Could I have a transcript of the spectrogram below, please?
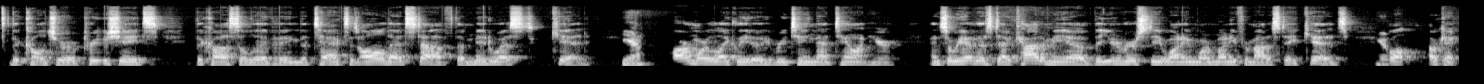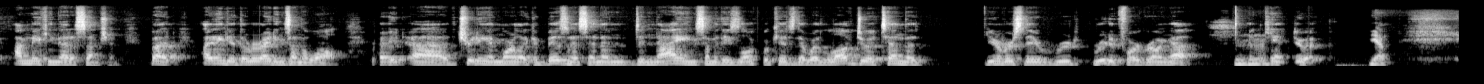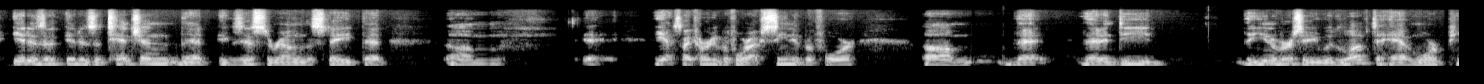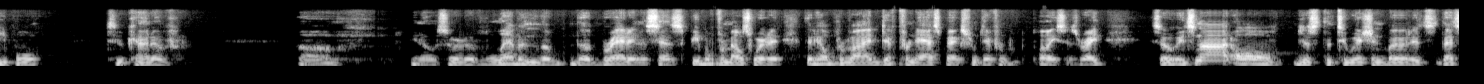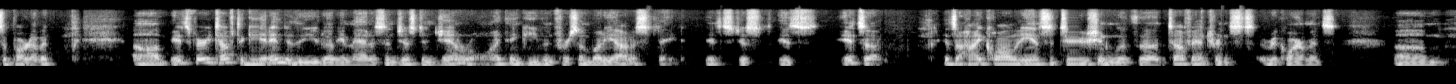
the culture, appreciates the cost of living, the taxes, all that stuff, the Midwest kid. Yeah. Far more likely to retain that talent here. And so we have this dichotomy of the university wanting more money from out of state kids. Yep. Well, okay, I'm making that assumption. But I think the writing's on the wall, right? Uh, treating it more like a business and then denying some of these local kids that would love to attend the university they rooted for growing up mm-hmm. and can't do it. Yeah. It is a it is a tension that exists around the state that um, yes, I've heard it before, I've seen it before um, that that indeed the university would love to have more people to kind of um, you know sort of leaven the, the bread in a sense. People from elsewhere that, that help provide different aspects from different places right? So it's not all just the tuition but it's that's a part of it. Uh, it's very tough to get into the uw madison just in general i think even for somebody out of state. It's just it's it's a it's a high quality institution with uh, tough entrance requirements. Um,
